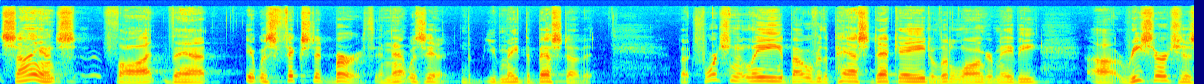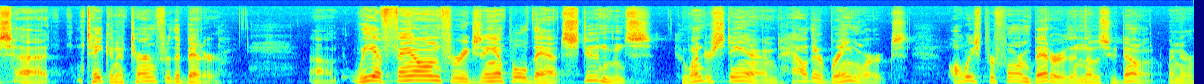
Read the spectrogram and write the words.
Science thought that it was fixed at birth, and that was it. You've made the best of it. But fortunately, over the past decade, a little longer maybe, uh, research has uh, taken a turn for the better. Uh, we have found, for example, that students who understand how their brain works always perform better than those who don't when they're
